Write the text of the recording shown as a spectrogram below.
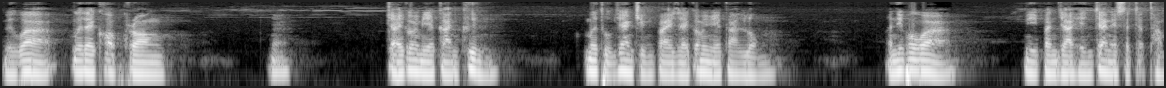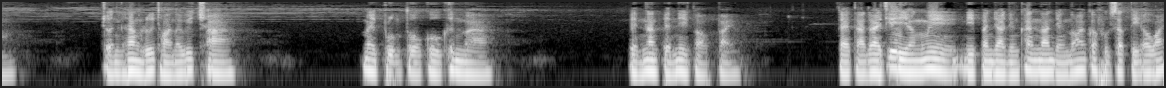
หรือว่าเมื่อได้ครอบครองนะใจก็ไม่มีอาการขึ้น เมื่อถูกแย่งชิงไปใจก็ไม่มีอาการหลง อันนี้เพราะว่ามีปัญญาเห็นแจ้งในสัจธรรม จนกระทั่งรู้ถอนอวิชชา ไม่ปรุงตัวกูขึ้นมา เป็นนั่นเป็นนี่ต่อไป แต่ตราใดที่ยังไม่มีปัญญาถึงขั้นนั้นอย่างน้อยก็ฝึกสติเอาไว้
